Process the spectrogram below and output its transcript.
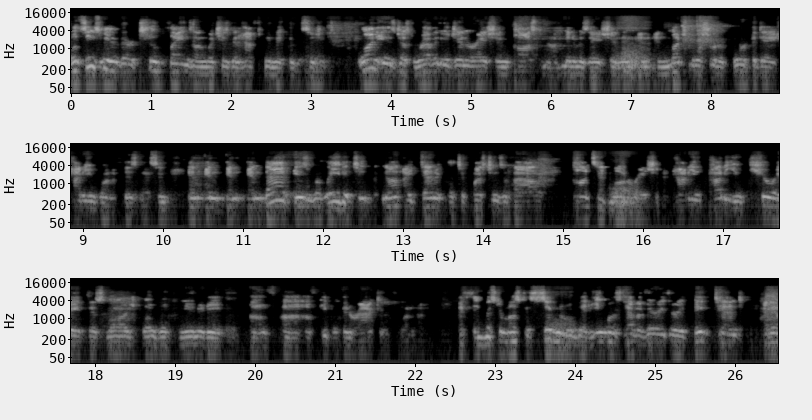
Well, it seems to me that there are two planes on which he's going to have to be making decisions. One is just revenue generation, cost minimization, and, and, and much more sort of work a day. How do you run a business? And, and, and, and, and that is related to, but not identical to questions about content moderation and how do you how do you curate this large global community of, uh, of people interacting with one another. I think Mr. Musk has signaled that he wants to have a very, very big tent and then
